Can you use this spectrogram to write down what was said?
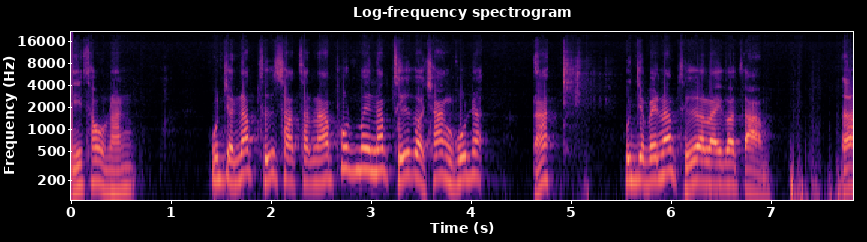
นี้เท่านั้น คุณจะนับถือศาสนาพุทธไม่นับถือก็ช่างคุณนะนะคุณจะไปนับถืออะไรก็ตามนะ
